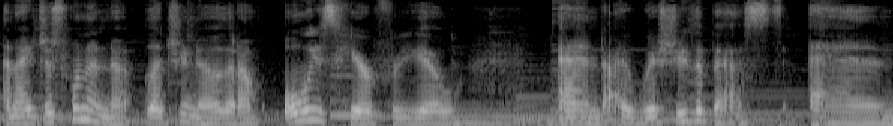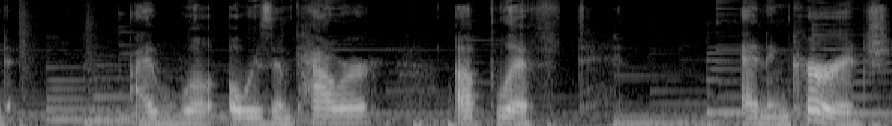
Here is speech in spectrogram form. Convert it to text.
And I just want to know, let you know that I'm always here for you. And I wish you the best. And I will always empower, uplift, and encourage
